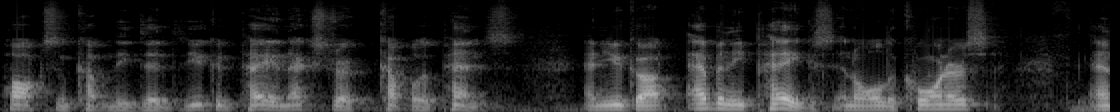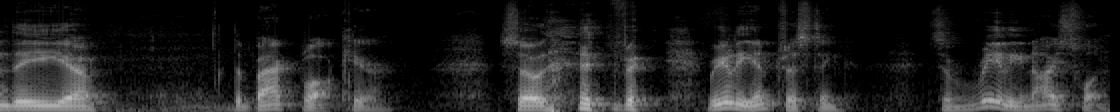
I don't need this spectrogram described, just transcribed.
Hawkes and Company did. You could pay an extra couple of pence, and you got ebony pegs in all the corners, and the uh, the back block here. So really interesting. It's a really nice one.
